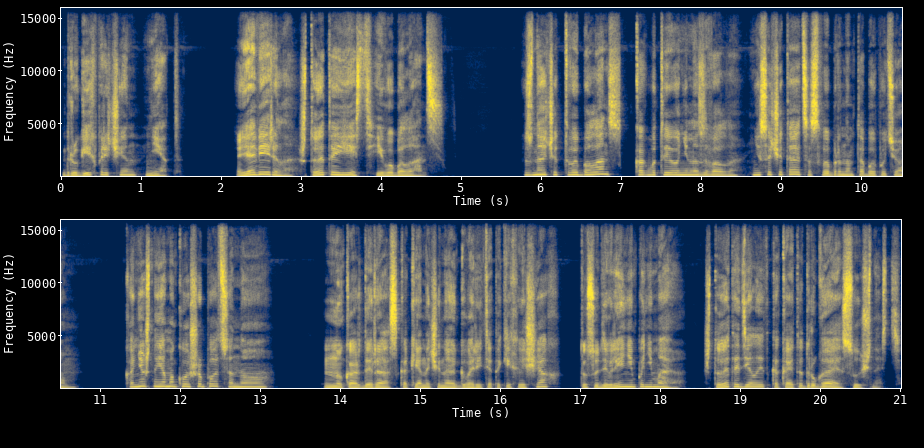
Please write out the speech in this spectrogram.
других причин нет. Я верила, что это и есть его баланс. Значит, твой баланс, как бы ты его ни называла, не сочетается с выбранным тобой путем. Конечно, я могу ошибаться, но... Но каждый раз, как я начинаю говорить о таких вещах, то с удивлением понимаю, что это делает какая-то другая сущность.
